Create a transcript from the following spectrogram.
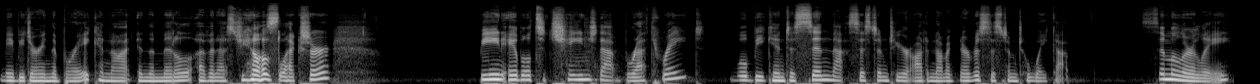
maybe during the break and not in the middle of an SGL's lecture. Being able to change that breath rate will begin to send that system to your autonomic nervous system to wake up. Similarly,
